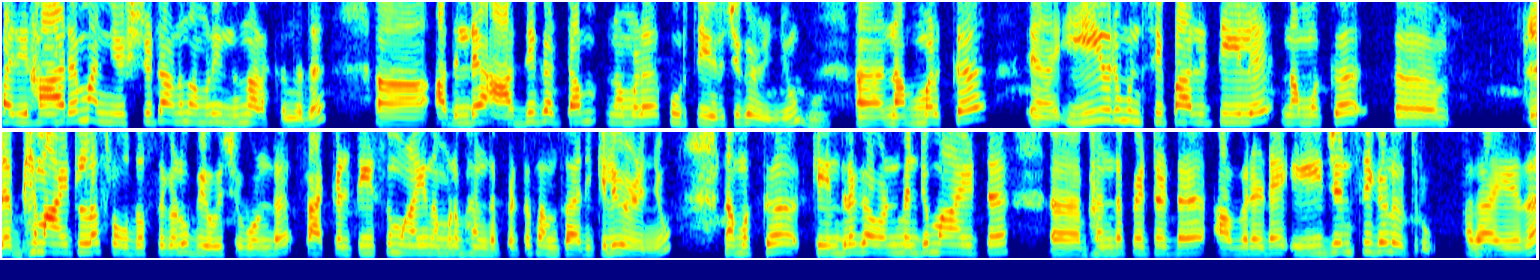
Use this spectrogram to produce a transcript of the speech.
പരിഹാരം അന്വേഷിച്ചിട്ടാണ് നമ്മൾ ഇന്ന് നടക്കുന്നത്. അതിന്റെ ആദ്യഘട്ടം നമ്മൾ പൂർത്തീകരിച്ചു കഴിഞ്ഞു. നമ്മൾക്ക് ഈ ഒരു മുനിസിപ്പാലിറ്റിയിൽ നമുക്ക് ലഭ്യമായിട്ടുള്ള സ്രോതസ്സുകൾ ഉപയോഗിച്ചുകൊണ്ട് ഫാക്കൽറ്റീസുമായി നമ്മൾ ബന്ധപ്പെട്ട് സംസാരിക്കൽ കഴിഞ്ഞു. നമുക്ക് കേന്ദ്ര ഗവൺമെന്റുമായിട്ട് ബന്ധപ്പെട്ടിട്ട് അവരുടെ ഏജൻസികൾ ത്രൂ അതായത്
